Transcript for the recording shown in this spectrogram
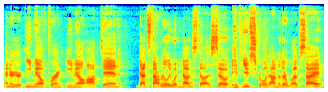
enter your email for an email opt in. That's not really what Nuggs does. So if you scroll down to their website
